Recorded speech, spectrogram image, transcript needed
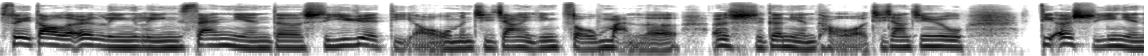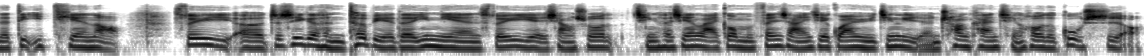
所以到了二零零三年的十一月底哦，我们即将已经走满了二十个年头哦，即将进入。第二十一年的第一天哦，所以呃，这是一个很特别的一年，所以也想说，请何先来跟我们分享一些关于经理人创刊前后的故事哦。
